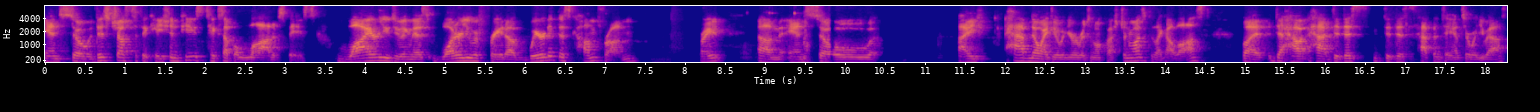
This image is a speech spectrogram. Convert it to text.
and so this justification piece takes up a lot of space. Why are you doing this? What are you afraid of? Where did this come from? Right? Um, and so I have no idea what your original question was because I got lost. But how, how did this did this happen to answer what you asked?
